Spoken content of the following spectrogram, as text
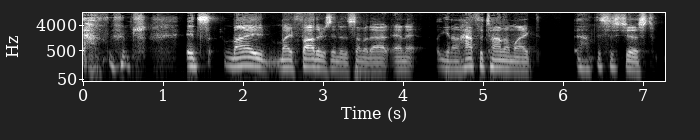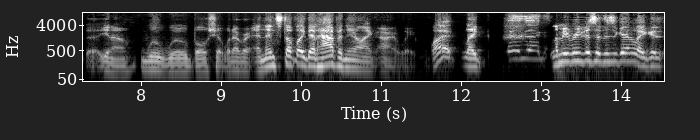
it's my my father's into some of that, and it, you know, half the time I'm like, this is just uh, you know woo woo bullshit, whatever. And then stuff like that happened, you're like, all right, wait, what? Like, let me revisit this again. Like, is,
